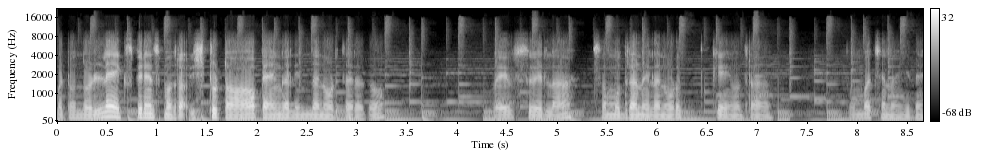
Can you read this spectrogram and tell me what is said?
ಬಟ್ ಒಂದು ಒಳ್ಳೆ ಎಕ್ಸ್ಪೀರಿಯನ್ಸ್ ಮಾತ್ರ, ಇಷ್ಟು ಟಾಪ್ ಆ್ಯಂಗಲಿಂದ ನೋಡ್ತಾ ಇರೋದು. ವೇವ್ಸ್ ಎಲ್ಲ ಸಮುದ್ರನೆಲ್ಲ ನೋಡೋಕ್ಕೆ ಮಾತ್ರ ತುಂಬ ಚೆನ್ನಾಗಿದೆ.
